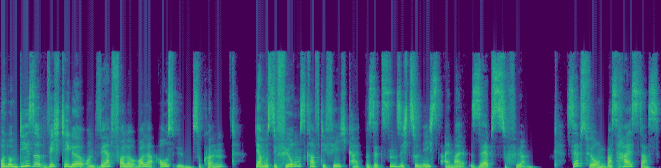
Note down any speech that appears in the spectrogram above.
Und um diese wichtige und wertvolle Rolle ausüben zu können, ja, muss die Führungskraft die Fähigkeit besitzen, sich zunächst einmal selbst zu führen. Selbstführung, was heißt das?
